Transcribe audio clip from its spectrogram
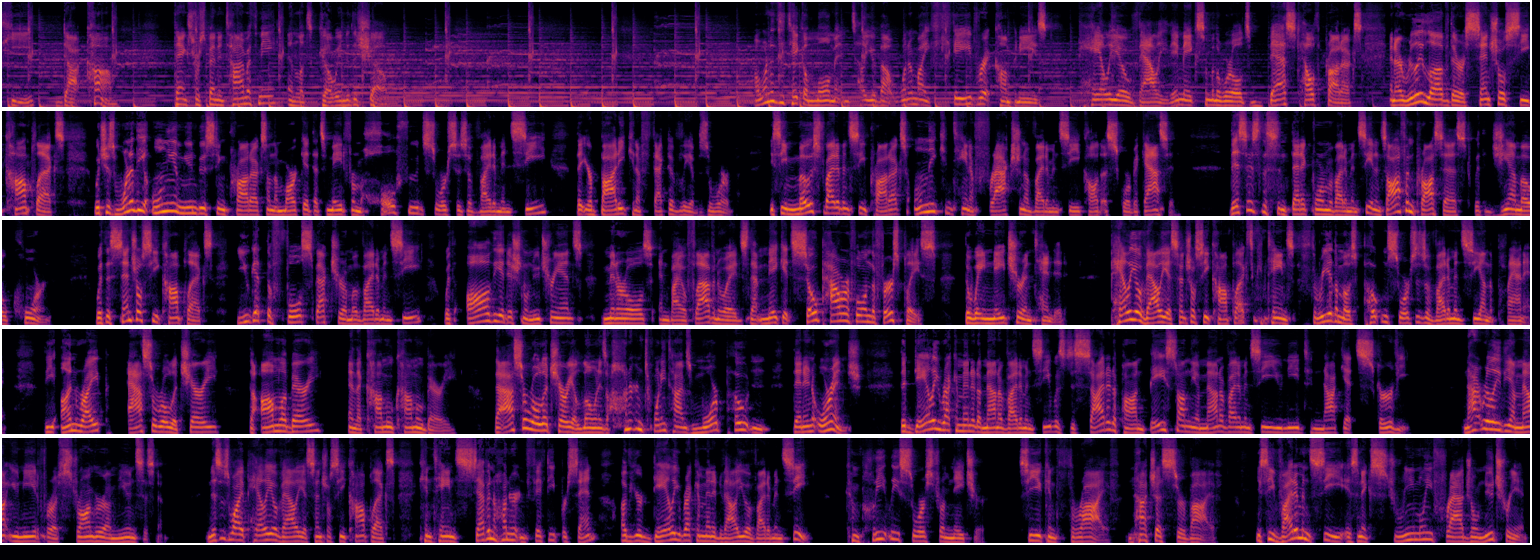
T.com. Thanks for spending time with me, and let's go into the show. I wanted to take a moment and tell you about one of my favorite companies, Paleo Valley. They make some of the world's best health products, and I really love their Essential C complex, which is one of the only immune boosting products on the market that's made from whole food sources of vitamin C that your body can effectively absorb. You see, most vitamin C products only contain a fraction of vitamin C called ascorbic acid. This is the synthetic form of vitamin C, and it's often processed with GMO corn. With Essential C Complex, you get the full spectrum of vitamin C with all the additional nutrients, minerals, and bioflavonoids that make it so powerful in the first place, the way nature intended. Paleo Valley Essential C Complex contains three of the most potent sources of vitamin C on the planet the unripe acerola cherry, the amla berry, and the camu camu berry. The acerola cherry alone is 120 times more potent than an orange. The daily recommended amount of vitamin C was decided upon based on the amount of vitamin C you need to not get scurvy, not really the amount you need for a stronger immune system. And this is why Paleo Valley Essential C Complex contains 750% of your daily recommended value of vitamin C, completely sourced from nature, so you can thrive, not just survive. You see, vitamin C is an extremely fragile nutrient,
